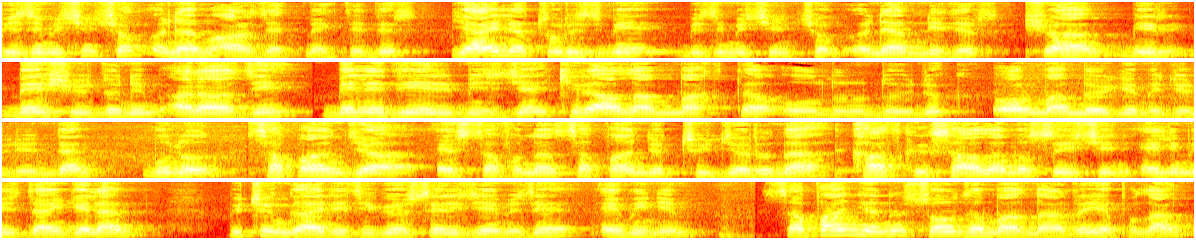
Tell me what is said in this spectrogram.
bizim için çok önem arz etmektedir. Yayla turizmi bizim için çok önemlidir. Şu an bir 500 dönüm arazi belediyemizce kiralanmakta olduğunu duyduk. Orman Bölge Müdürlüğü'nden bunun Sapanca esnafına, Sapanca tüccarına katkı sağlaması için elimizden gelen bütün gayreti göstereceğimize eminim. Sapanca'nın son zamanlarda yapılan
